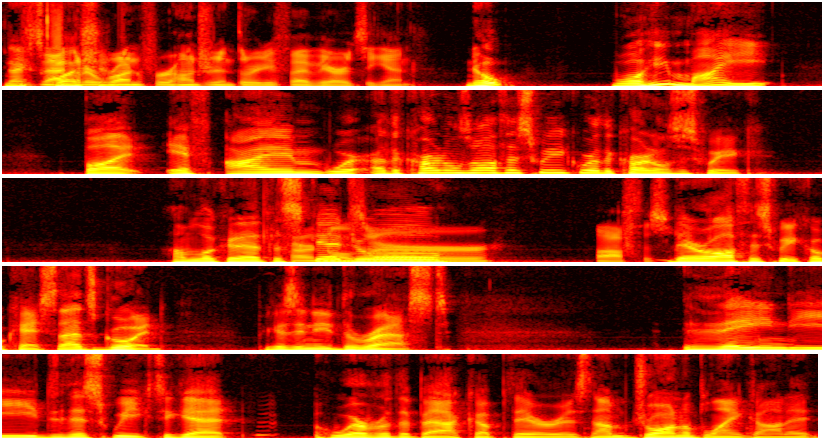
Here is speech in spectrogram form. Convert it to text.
Next He's not going to run for 135 yards again. Nope. Well, he might, but if I'm where are the Cardinals off this week? Where are the Cardinals this week? I'm looking at the Cardinals schedule. off this week. They're off this week. Okay, so that's good because they need the rest. They need this week to get whoever the backup there is. And I'm drawing a blank on it.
